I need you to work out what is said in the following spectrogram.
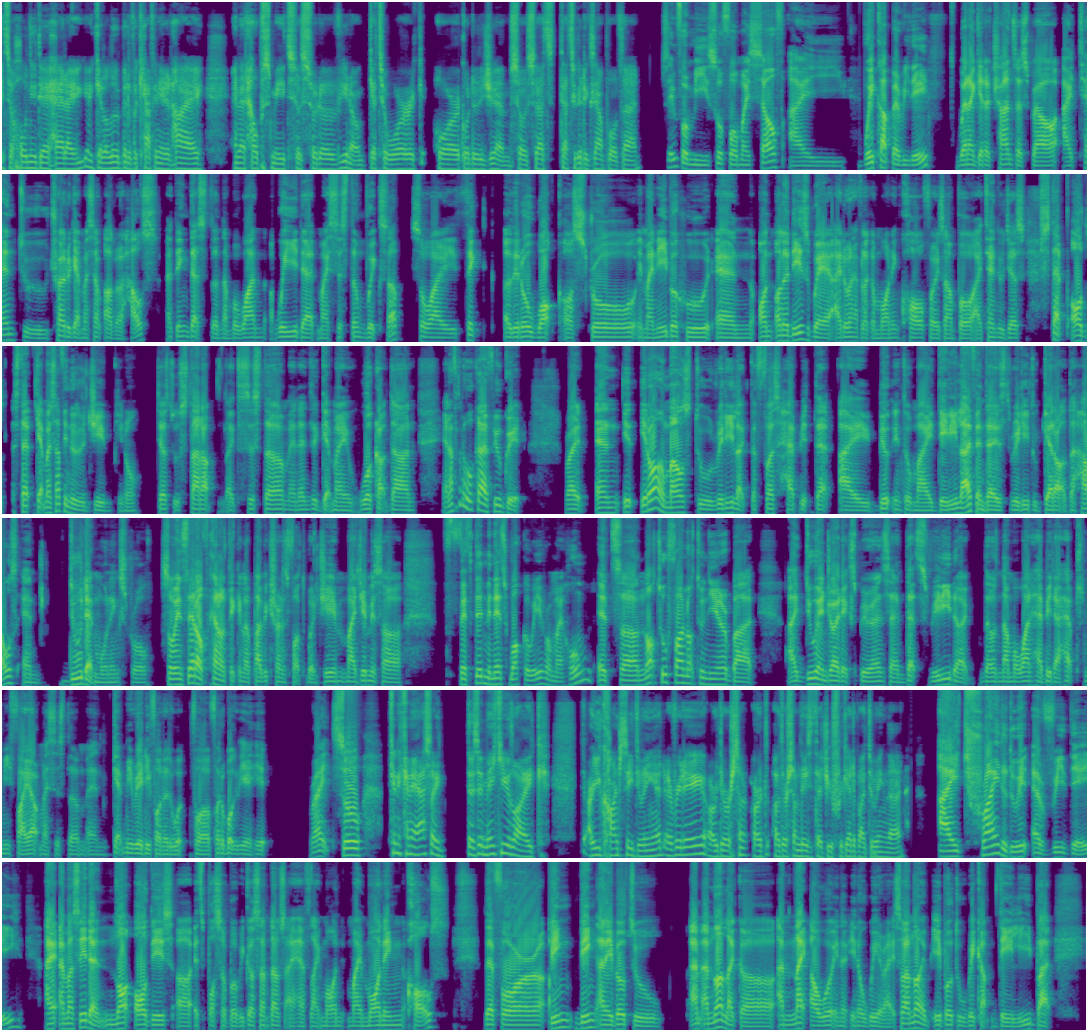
it's a whole new day ahead. I, I get a little bit of a caffeinated high, and that helps me to sort of you know get to work or go to the gym. So so that's that's a good example of that. Same for me. So for myself, I wake up every day. When I get a chance as well, I tend to try to get myself out of the house. I think that's the number one way that my system wakes up. So I take a little walk or stroll in my neighborhood and on, on the days where I don't have like a morning call, for example, I tend to just step all step get myself into the gym, you know, just to start up like the system and then to get my workout done. And after the workout I feel great right? And it, it all amounts to really like the first habit that I built into my daily life, and that is really to get out of the house and do that morning stroll. So instead of kind of taking a public transport to a gym, my gym is a 15 minutes walk away from my home. It's uh, not too far, not too near, but I do enjoy the experience, and that's really the the number one habit that helps me fire up my system and get me ready for the work for, for the work day ahead. Right. So Can can I ask like? Does it make you like? Are you consciously doing it every day, or there are some? Are, are there some days that you forget about doing that? I try to do it every day. I, I must say that not all days uh it's possible because sometimes I have like mon- my morning calls. Therefore, being being unable to I'm I'm not like a I'm night owl in a in a way, right? So I'm not able to wake up daily, but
